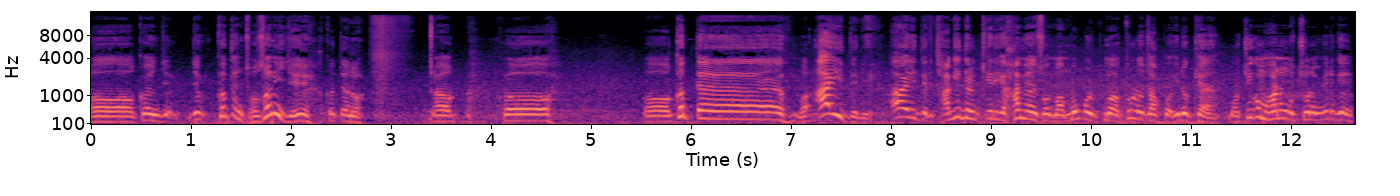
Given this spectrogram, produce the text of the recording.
어 그 이제 이제 그때는 조선이지. 그때는 어그 어 그때 뭐 아이들이 아이들이 자기들끼리 하면서 막 목을 막 둘러잡고 이렇게 뭐 지금 하는 것처럼 이렇게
